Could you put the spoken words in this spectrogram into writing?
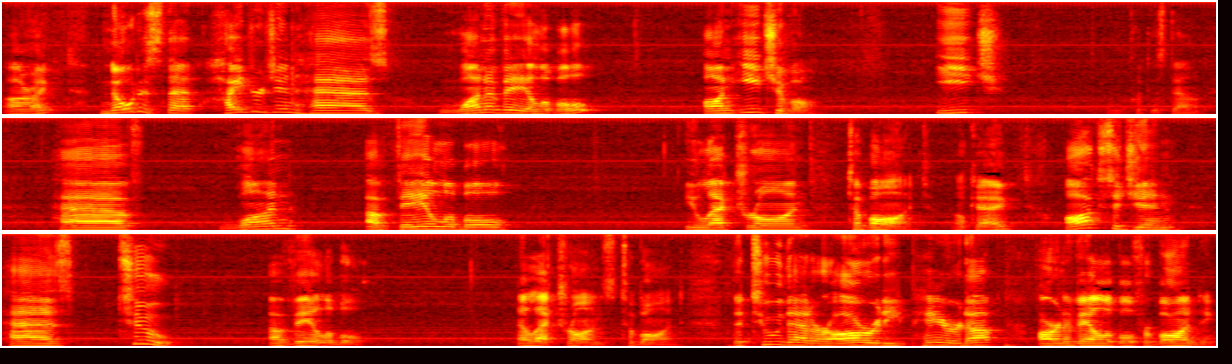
All right, notice that hydrogen has one available on each of them. Each, put this down, have one available electron to bond, okay? Oxygen has two available electrons to bond. The two that are already paired up aren't available for bonding.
